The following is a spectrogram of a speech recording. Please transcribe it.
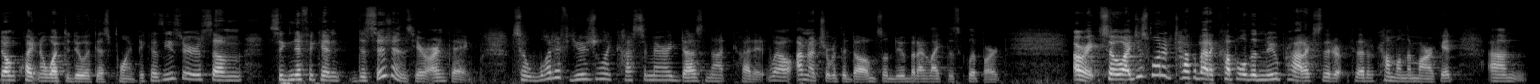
don't quite know what to do at this point because these are some significant decisions here, aren't they? So what if usually customary does not cut it? Well, I'm not sure what the dogs will do, but I like this clip art. All right, so I just wanted to talk about a couple of the new products that, are, that have come on the market. Um,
